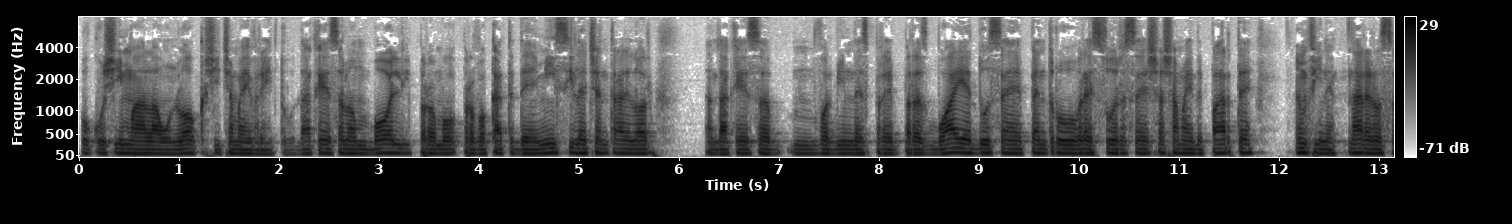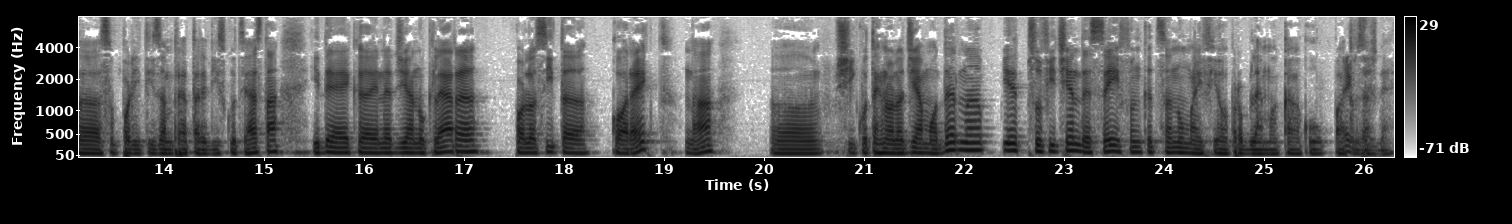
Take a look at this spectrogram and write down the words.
Fukushima la un loc și ce mai vrei tu. Dacă e să luăm boli provocate de emisiile centralelor, dacă e să vorbim despre războaie duse pentru resurse și așa mai departe, în fine, n-are rost să, să politizăm prea tare discuția asta. Ideea e că energia nucleară folosită corect, da, uh, și cu tehnologia modernă, e suficient de safe încât să nu mai fie o problemă ca cu 40 exact. de ani.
